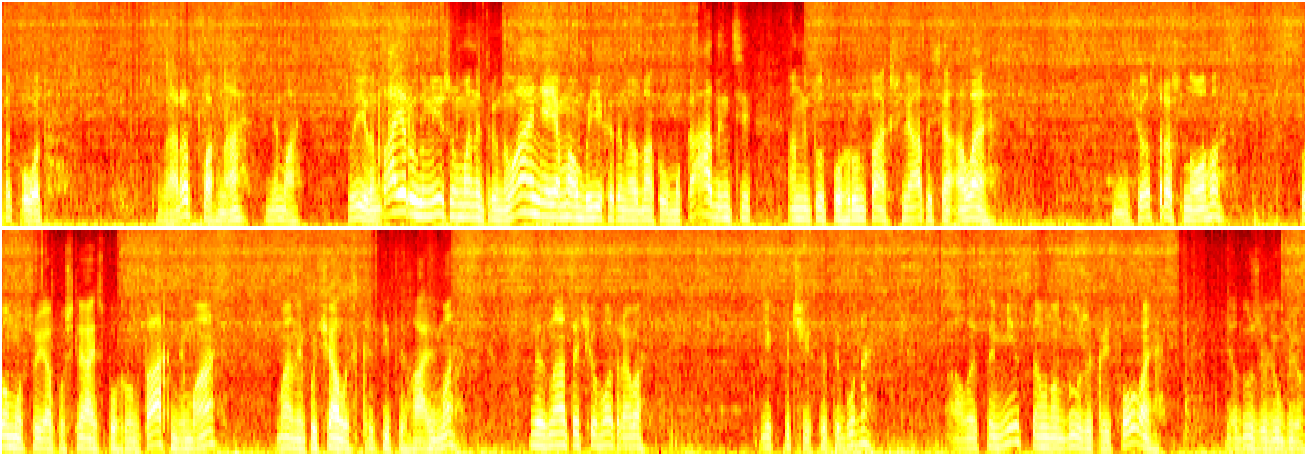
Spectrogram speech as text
Так от, зараз багна нема. Заїдемо. Та я розумію, що в мене тренування, я мав би їхати на однаковому каденці, а не тут по ґрунтах шлятися, але нічого страшного. Тому, що я пошляюсь по ґрунтах, нема. У мене почали скрипіти гальма. Не знати чого, треба їх почистити буде. Але це місце, воно дуже кайфове. Я дуже люблю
